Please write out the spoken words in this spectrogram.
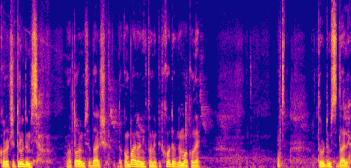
Коротше, трудимося, готуємося далі. До комбайна ніхто не підходив, нема коли. Трудимося далі.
